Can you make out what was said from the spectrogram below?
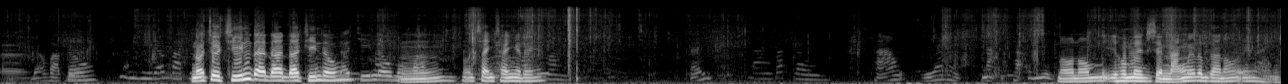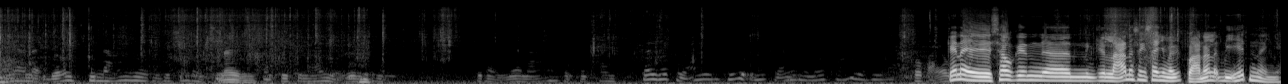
À. đã vặt đâu. Làm gì đã vặt? Nó chưa chín đã đã, đã chín đâu. Đã chín đâu mà ừ, nó xanh xanh ở đấy đang bắt đầu tháo vé này nặng thạo nhiều nó nó bị hôm nay trời nắng nữa đâm ra nó ấy này. cái này sau cái cái lá nó xanh xanh mà cái quả nó lại bị hết này nhỉ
